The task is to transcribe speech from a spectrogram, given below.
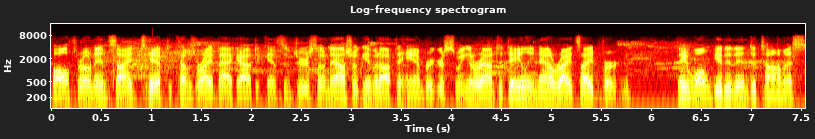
Ball thrown inside, tipped. It comes right back out to Kissinger. So now she'll give it off to Hamburger. Swing it around to Daly. Now right side Burton. They won't get it into Thomas.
